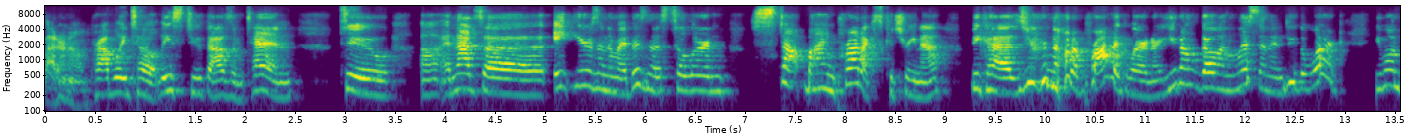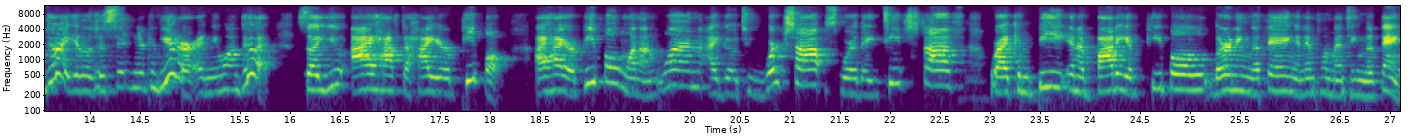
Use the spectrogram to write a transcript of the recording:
I don't know, probably till at least 2010 to, uh, and that's uh, eight years into my business to learn, stop buying products, Katrina, because you're not a product learner. You don't go and listen and do the work. You won't do it. You'll just sit in your computer and you won't do it. So you, I have to hire people I hire people one-on-one. -on -one. I go to workshops where they teach stuff, where I can be in a body of people learning the thing and implementing the thing.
